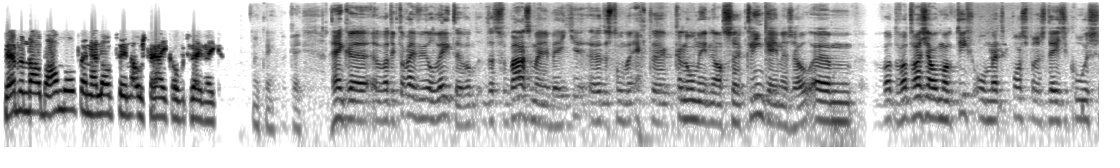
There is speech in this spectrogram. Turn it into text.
We hebben hem nou behandeld en hij loopt in Oostenrijk over twee weken. Oké. Okay. Henk, uh, wat ik toch even wil weten, want dat verbaasde mij een beetje. Uh, er stonden echt kanonnen in als uh, clean game en zo. Um, wat, wat, was jouw motief om met Prosperus deze koers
